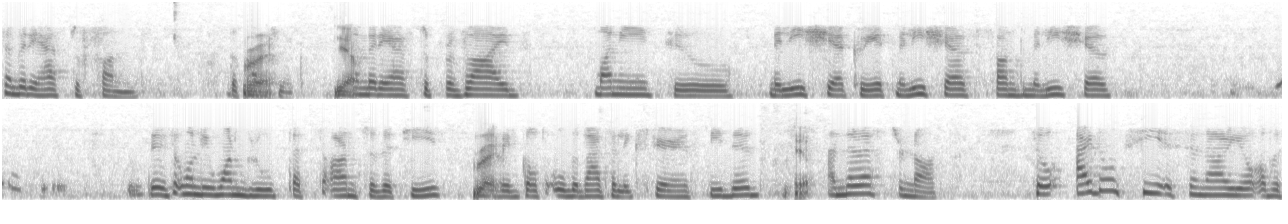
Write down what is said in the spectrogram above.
somebody has to fund the conflict. Right. Yeah. Somebody has to provide money to militia, create militias, fund militias. There's only one group that's armed to the teeth. Right. They've got all the battle experience needed, Yeah. and the rest are not. So I don't see a scenario of a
